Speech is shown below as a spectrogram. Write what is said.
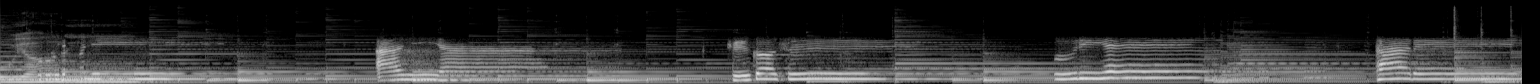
우연히 아니야. 그것은 우리의 바램이었어.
